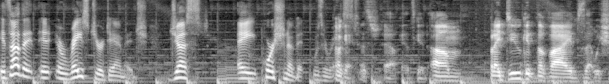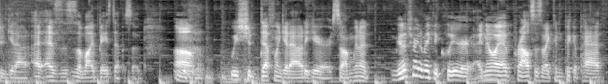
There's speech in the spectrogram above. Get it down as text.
it's not that it erased your damage, just a portion of it was erased. Okay, that's yeah, okay, that's good. Um, but I do get the vibes that we should get out. As this is a vibe based episode, um, we should definitely get out of here. So I'm gonna I'm gonna try to make it clear. I know I have paralysis and I couldn't pick a path,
